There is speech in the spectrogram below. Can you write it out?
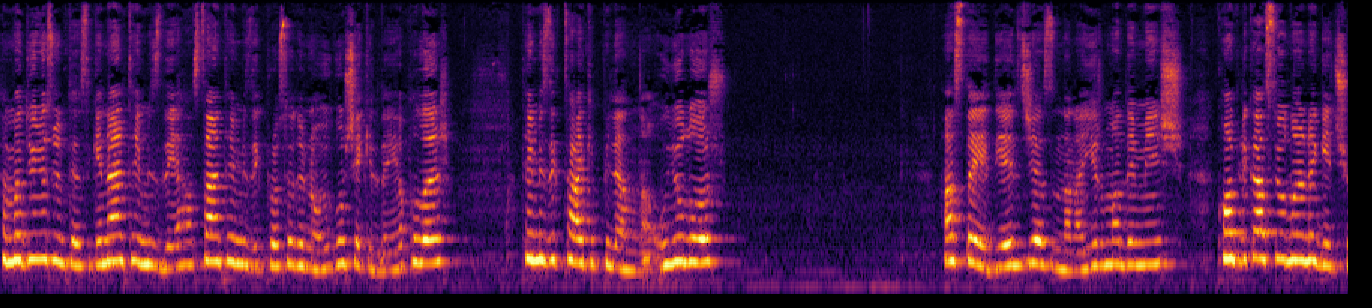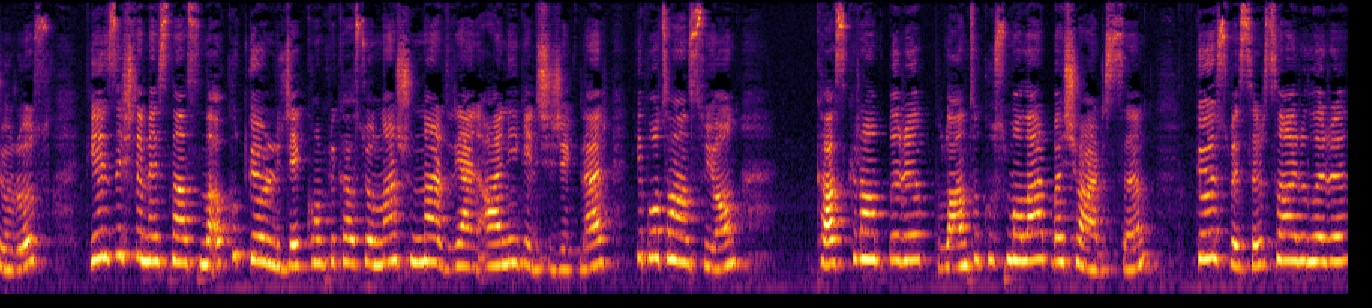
Hemodiyaliz ünitesi genel temizliği hastane temizlik prosedürüne uygun şekilde yapılır. Temizlik takip planına uyulur. Hastayı diyaliz cihazından ayırma demiş. Komplikasyonlarına geçiyoruz. Diyaliz işlemi esnasında akut görülecek komplikasyonlar şunlardır. Yani ani gelişecekler. Hipotansiyon, kas krampları, bulantı kusmalar, baş ağrısı, göğüs ve sırt ağrıları,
